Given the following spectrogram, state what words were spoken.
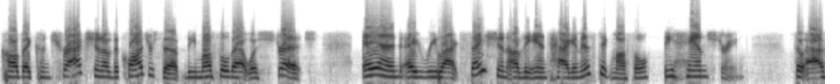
cause a contraction of the quadricep, the muscle that was stretched, and a relaxation of the antagonistic muscle, the hamstring. So as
